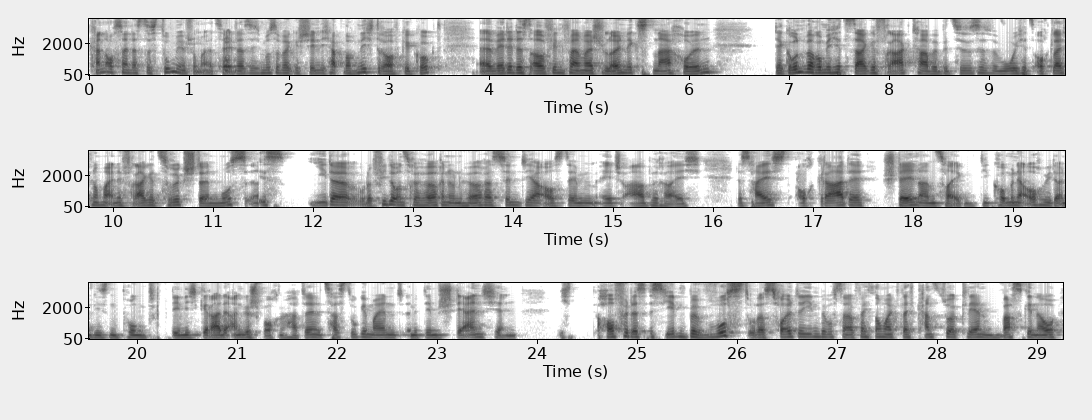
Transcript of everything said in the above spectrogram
Kann auch sein, dass das du mir schon mal erzählt hast. Ich muss aber gestehen, ich habe noch nicht drauf geguckt. Äh, werde das auf jeden Fall mal schleunigst nachholen. Der Grund, warum ich jetzt da gefragt habe, beziehungsweise wo ich jetzt auch gleich nochmal eine Frage zurückstellen muss, ist, jeder oder viele unserer Hörerinnen und Hörer sind ja aus dem HR-Bereich. Das heißt, auch gerade Stellenanzeigen, die kommen ja auch wieder an diesen Punkt, den ich gerade angesprochen hatte. Jetzt hast du gemeint mit dem Sternchen hoffe, das ist jedem bewusst oder sollte jedem bewusst sein. Aber vielleicht nochmal, vielleicht kannst du erklären, was genau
